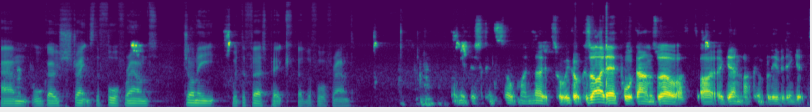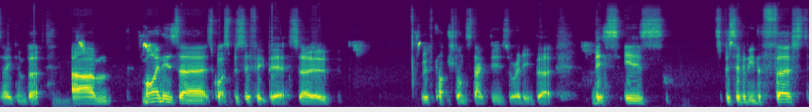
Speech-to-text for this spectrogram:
Um, we'll go straight into the fourth round. Johnny with the first pick of the fourth round. Let me just consult my notes. What we got? Because I had airport down as well. I, I, again, I couldn't believe it didn't get taken. But um, mine is uh, it's quite a specific beer. So we've touched on stag do's already, but this is specifically the first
